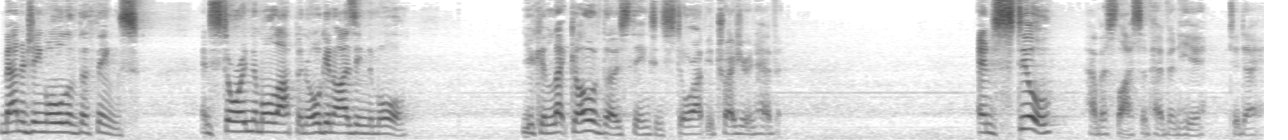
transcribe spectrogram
managing all of the things and storing them all up and organizing them all, you can let go of those things and store up your treasure in heaven. And still have a slice of heaven here today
